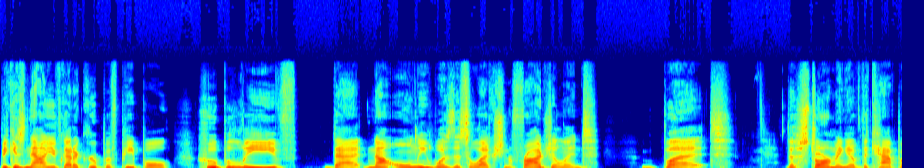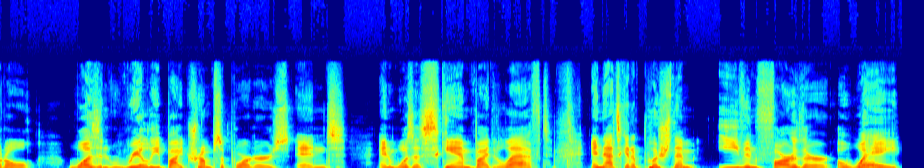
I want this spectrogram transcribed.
Because now you've got a group of people who believe that not only was this election fraudulent, but the storming of the Capitol wasn't really by Trump supporters and and was a scam by the left and that's going to push them even farther away,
